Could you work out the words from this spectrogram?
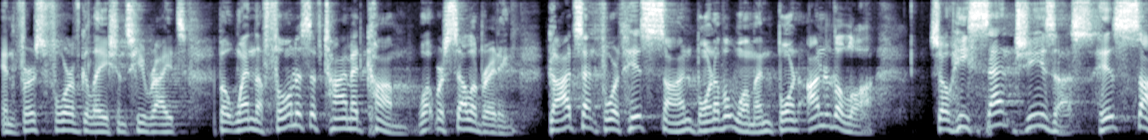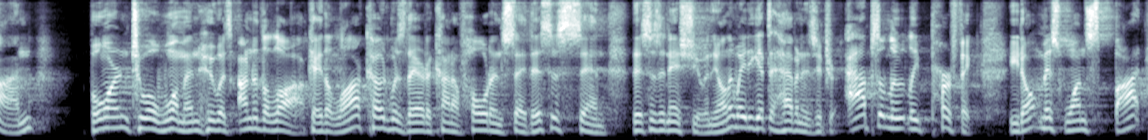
in verse four of Galatians, he writes, But when the fullness of time had come, what we're celebrating, God sent forth his son, born of a woman, born under the law. So he sent Jesus, his son, born to a woman who was under the law. Okay, the law code was there to kind of hold and say, this is sin, this is an issue. And the only way to get to heaven is if you're absolutely perfect. You don't miss one spot,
